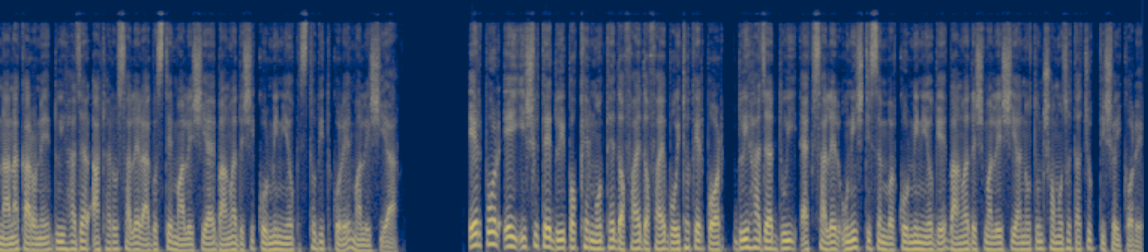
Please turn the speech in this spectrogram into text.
নানা কারণে দুই হাজার আঠারো সালের আগস্টে মালয়েশিয়ায় বাংলাদেশি কর্মী নিয়োগ স্থগিত করে মালয়েশিয়া। এরপর এই ইস্যুতে দুই পক্ষের মধ্যে দফায় দফায় বৈঠকের পর দুই এক সালের ১৯ ডিসেম্বর কর্মী নিয়োগে বাংলাদেশ মালয়েশিয়া নতুন সমঝোতা চুক্তি সই করে।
